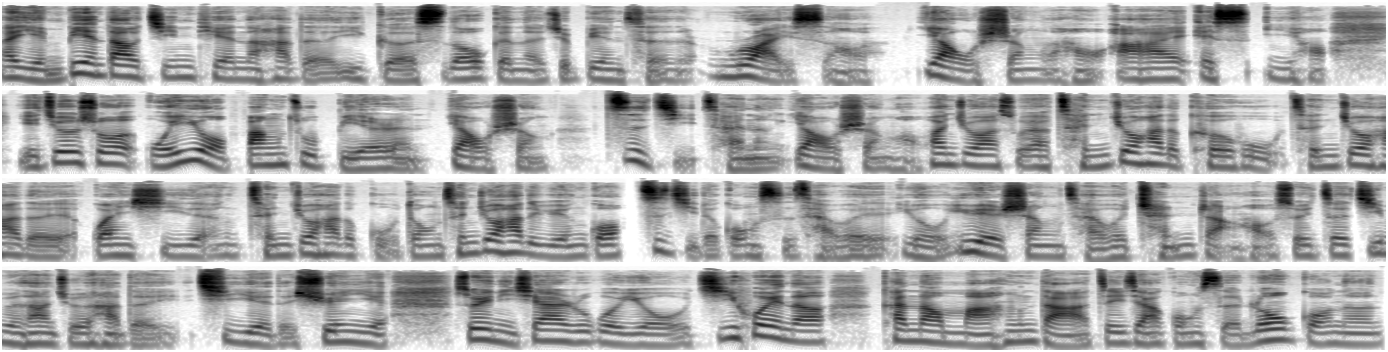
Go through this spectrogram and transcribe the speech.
那演变到今天呢，他的一个 slogan 呢就变成 “rise” 哈，要生，然后 “rise” 哈，也就是说，唯有帮助别人要生。自己才能要生哈，换句话说，要成就他的客户，成就他的关系人，成就他的股东，成就他的员工，自己的公司才会有跃升，才会成长哈。所以这基本上就是他的企业的宣言。所以你现在如果有机会呢，看到马亨达这家公司的 logo 呢，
